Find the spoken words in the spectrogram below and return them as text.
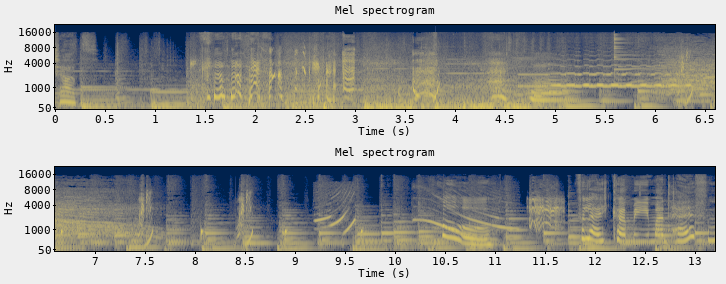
Schatz! Oh, vielleicht kann mir jemand helfen?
